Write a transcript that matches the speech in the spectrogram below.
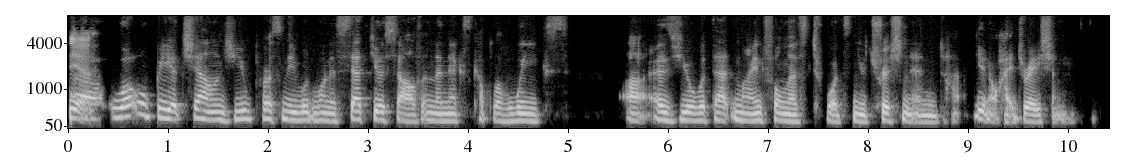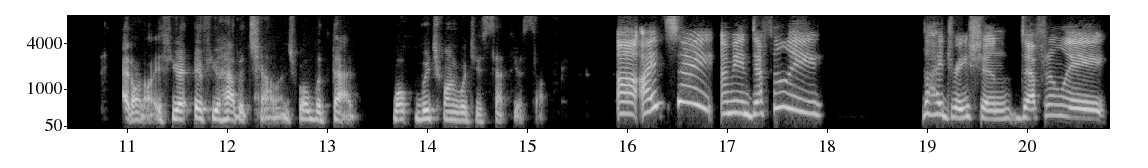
yeah, uh, what would be a challenge you personally would want to set yourself in the next couple of weeks? uh, as you're with that mindfulness towards nutrition and you know hydration i don't know if you if you have a challenge what would that what which one would you set yourself uh, i'd say i mean definitely the hydration definitely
